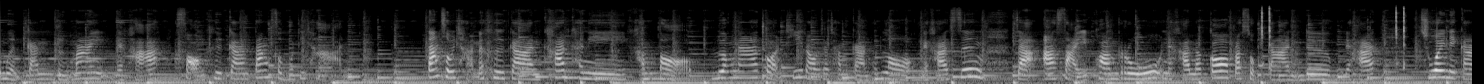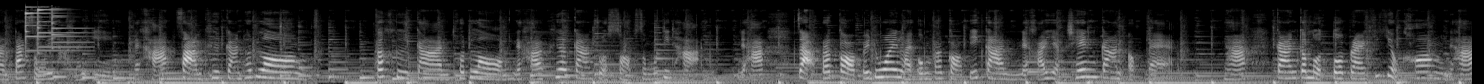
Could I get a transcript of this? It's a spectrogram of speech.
เหมือนกันหรือไม่นะคะสองคือการตั้งสมมติฐาน ตั้งสมมติฐานก็คือการคาดคะเนคำตอบล่วงหน้าก่อนที่เราจะทำการทดลองนะคะ ซึ่งจะอาศัยความรู้นะคะ แล้วก็ประสบการณ์เดิมนะคะ ช่วยในการตั้งสมมติฐานนั่นเองนะคะสามคือการทดลอง ก็คือการทดลองนะคะเพื่อการตรวจสอบสมมติฐานนะคะจะประกอบไปด้วยหลายองค์ประกอบด้วยกันนะคะอย่างเช่นการออกแบบนะคะการกำหนดตัวแปรที่เกี่ยวข้องนะคะ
